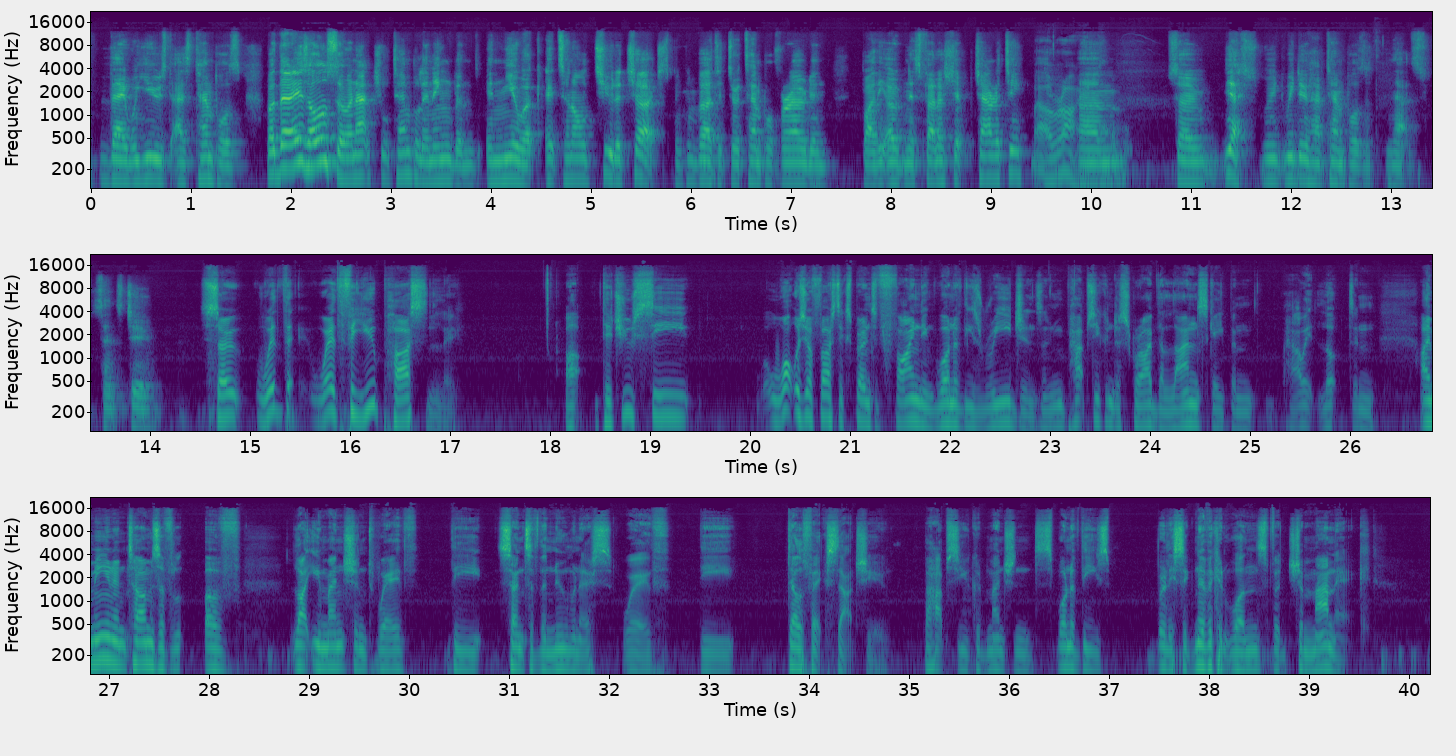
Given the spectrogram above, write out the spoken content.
they were used as temples. But there is also an actual temple in England, in Newark. It's an old Tudor church. It's been converted to a temple for Odin by the Odinist Fellowship charity. Oh, right. Um, so, yes, we, we do have temples in that sense too. So with with for you personally, uh, did you see what was your first experience of finding one of these regions, and perhaps you can describe the landscape and how it looked, and I mean in terms of of like you mentioned with the sense of the numinous with the Delphic statue. Perhaps you could mention one of these really significant ones for Germanic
